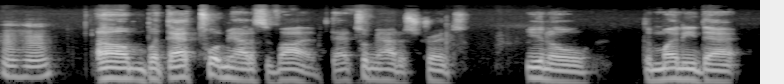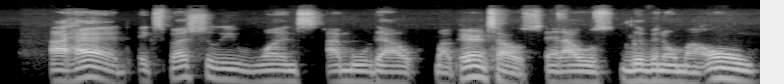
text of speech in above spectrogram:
Mm-hmm. Um, but that taught me how to survive. That taught me how to stretch, you know, the money that I had, especially once I moved out my parents' house and I was living on my own.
